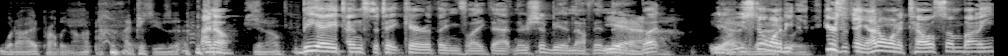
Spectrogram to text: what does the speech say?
Would I? Probably not. I just use it. I know. you know, BA tends to take care of things like that, and there should be enough in yeah. there. But you yeah, know, you still exactly. want to be. Here's the thing: I don't want to tell somebody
